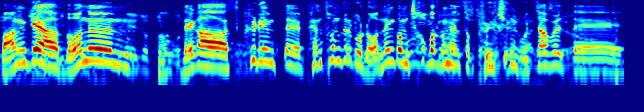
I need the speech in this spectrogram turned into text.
만개야 이거 너는 플레이해줬던 것도 내가. 스크림 때 팬텀 들고 런앤검 쳐박으면서 불킨 못 잡을 때.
